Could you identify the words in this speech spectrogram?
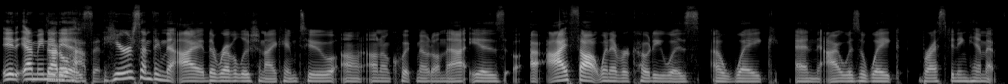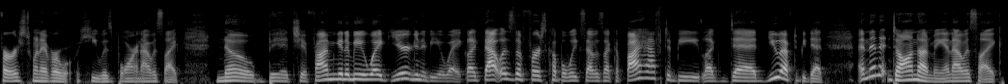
It, I mean, That'll it is. happen. Here's something that I, the revolution I came to on, on a quick note on that is I, I thought whenever Cody was awake and I was awake breastfeeding him at first, whenever he was born, I was like, no, bitch, if I'm going to be awake, you're going to be awake. Like that was the first couple weeks. I was like, if I have to be like dead, you have to be dead. And then it dawned on me and I was like,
